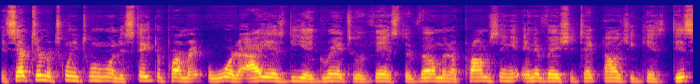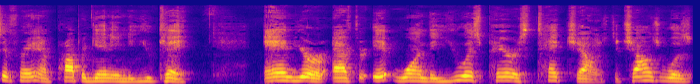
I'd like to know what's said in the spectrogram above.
In September 2021, the State Department awarded ISD a grant to advance development of promising innovation technology against disinformation and propaganda in the UK and Europe after it won the US Paris Tech Challenge. The challenge was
